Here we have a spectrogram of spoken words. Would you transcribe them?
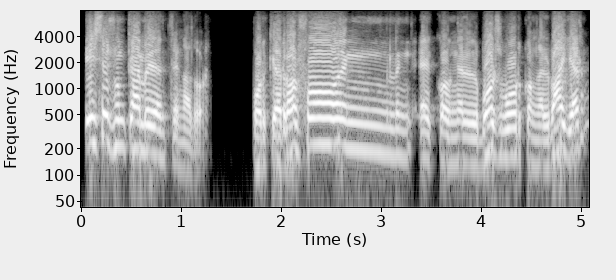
ese es un cambio de entrenador. Porque Rolfo eh, con el Wolfsburg, con el Bayern,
